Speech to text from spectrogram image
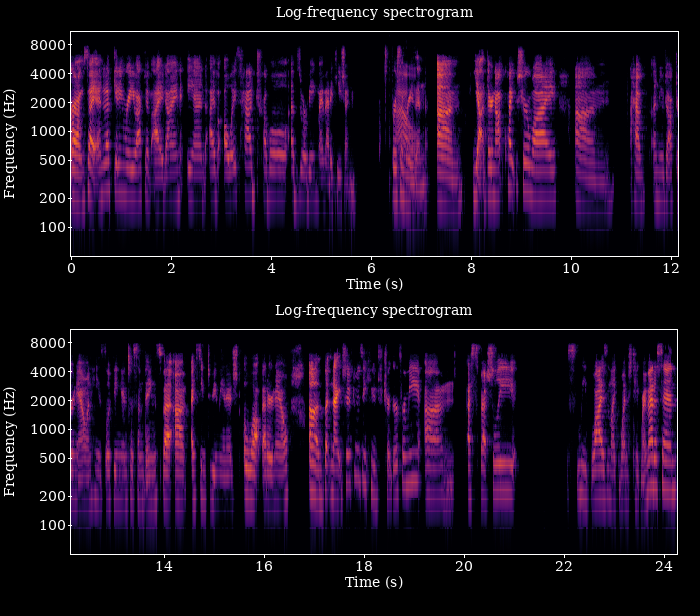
Um, so I ended up getting radioactive iodine, and I've always had trouble absorbing my medication for some reason. Um, yeah, they're not quite sure why. Um, I have a new doctor now, and he's looking into some things, but um, I seem to be managed a lot better now. Um, but night shift was a huge trigger for me, um, especially sleep wise and like when to take my medicine.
